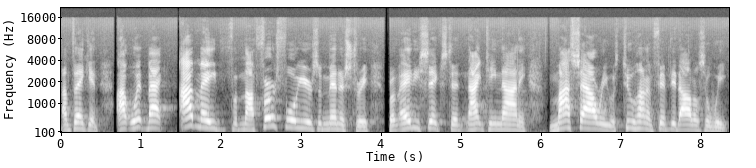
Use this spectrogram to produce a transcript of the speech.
I'm thinking, I went back. I made, for my first four years of ministry, from 86 to 1990, my salary was $250 a week.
